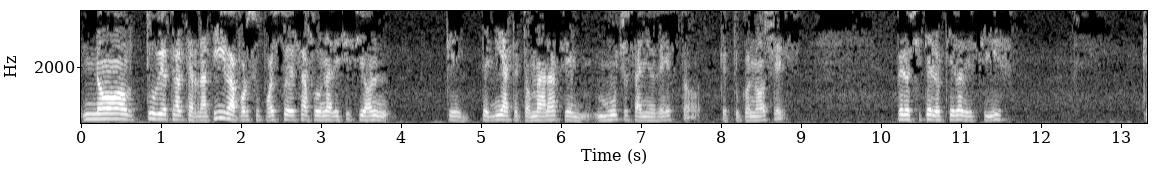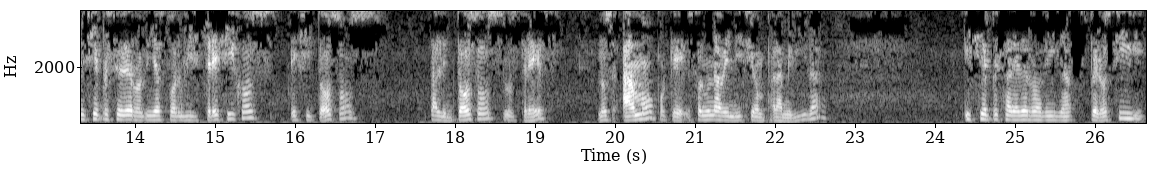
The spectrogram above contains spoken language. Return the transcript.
No tuve otra alternativa, por supuesto, esa fue una decisión que tenía que tomar hace muchos años de esto, que tú conoces, pero sí te lo quiero decir, que siempre estoy de rodillas por mis tres hijos exitosos, talentosos, los tres, los amo porque son una bendición para mi vida y siempre estaré de rodillas, pero sí,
